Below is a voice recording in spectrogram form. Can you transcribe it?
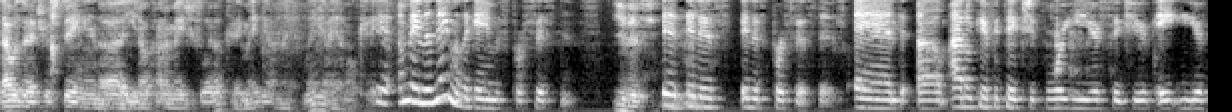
That was interesting and, uh, you know, kind of made you feel like, okay, maybe I'm, maybe I am okay. Yeah, I mean, the name of the game is persistence. It is. It, it is it is persistence, and um, I don't care if it takes you four years, six years, eight years.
